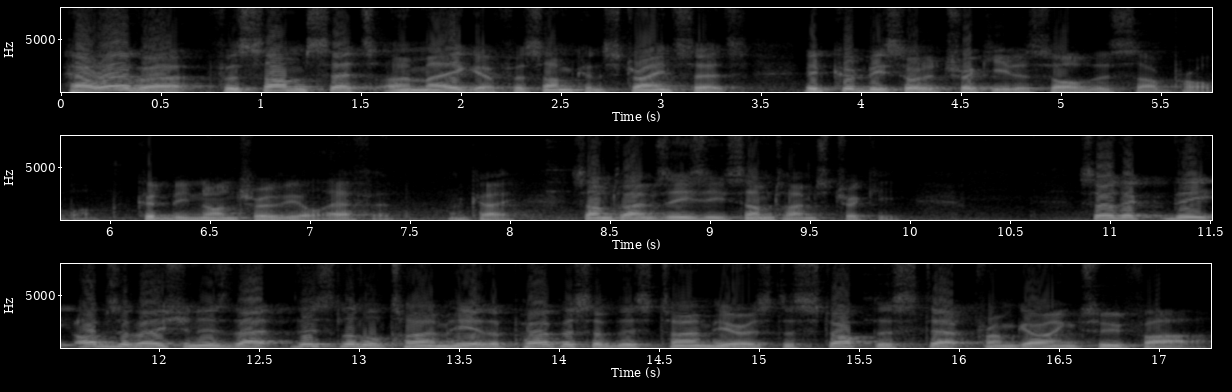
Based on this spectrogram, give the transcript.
However, for some sets omega, for some constraint sets, it could be sort of tricky to solve this subproblem. It could be non-trivial effort, okay? Sometimes easy, sometimes tricky. So the, the observation is that this little term here, the purpose of this term here is to stop the step from going too far.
